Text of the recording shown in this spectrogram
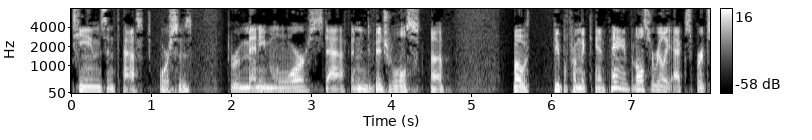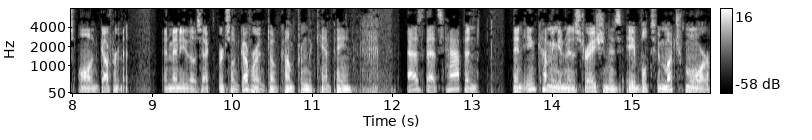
teams and task forces, through many more staff and individuals, uh, both people from the campaign, but also really experts on government. And many of those experts on government don't come from the campaign. As that's happened, an incoming administration is able to much more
